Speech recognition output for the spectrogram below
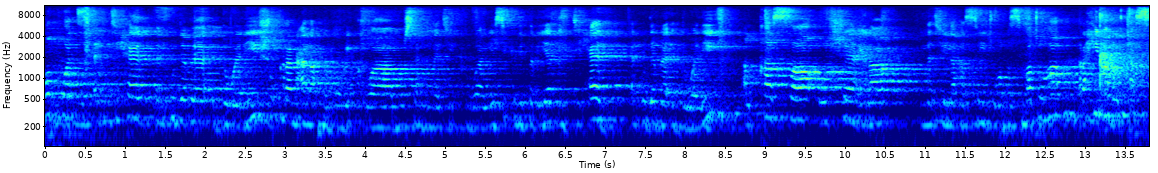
عضوة الاتحاد الأدباء الدولي شكرا على حضورك سكرتريات الاتحاد الأدباء الدولي القاصة والشاعرة التي لها صيت وبصمتها رحيمة بالقاس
